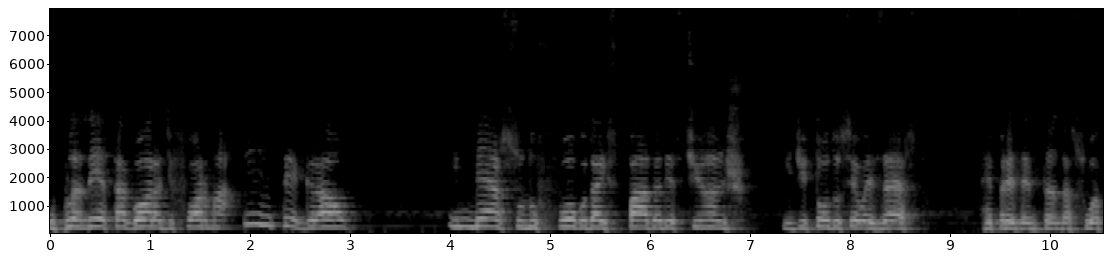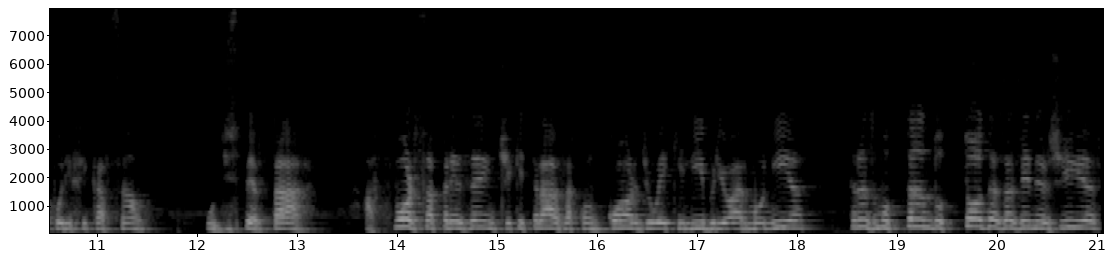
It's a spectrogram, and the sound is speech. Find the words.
o planeta agora de forma integral, imerso no fogo da espada deste anjo e de todo o seu exército, representando a sua purificação, o despertar a força presente que traz a concórdia, o equilíbrio, a harmonia, transmutando todas as energias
